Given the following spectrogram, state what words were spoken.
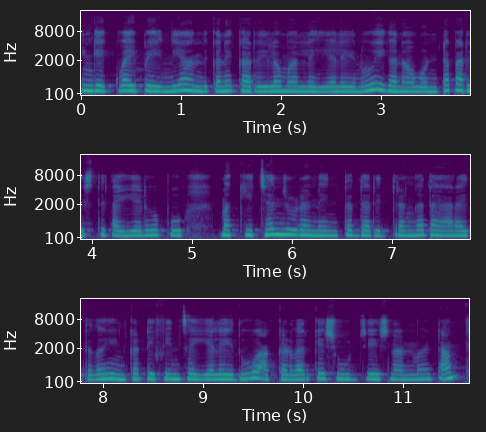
ఇంక ఎక్కువైపోయింది. అందుకనే కర్రీలో మళ్ళీ వేయలేను. ఇక నా వంట పరిస్థితి అయ్యేలోపు మా కిచెన్ చూడండి ఎంత దరిద్రంగా తయారవుతుందో ఇంకా టిఫిన్స్ వేయలేదు. అక్కడి వరకే షూట్ చేసిన అనమాట అనమాట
